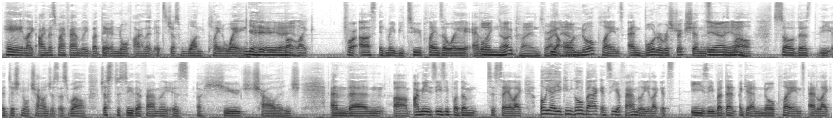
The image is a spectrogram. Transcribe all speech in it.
hey, like I miss my family, but they're in North Island. It's just one plane away. Yeah, yeah, yeah, But yeah. like for us, it may be two planes away and Or like no planes, right? yeah, now. or no planes and border restrictions Yeah, as yeah. well. So there's the additional challenges as well. Just to see their family is a huge challenge. And then, um, I mean, it's easy for them to say like, "Oh yeah, you can go back and see your family." Like it's easy, but then again, no planes, and like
